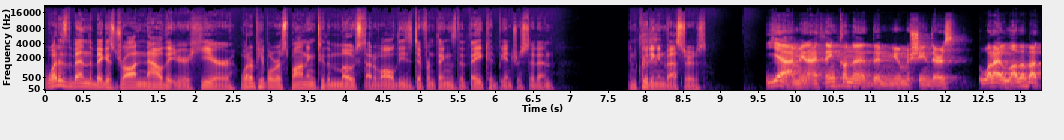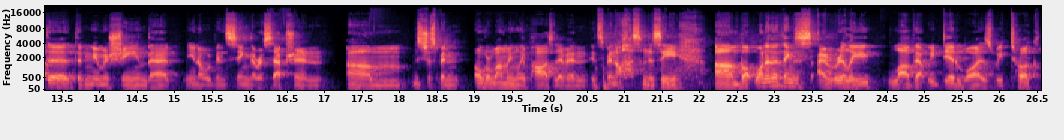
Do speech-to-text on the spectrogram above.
what has been the biggest draw now that you're here? What are people responding to the most out of all these different things that they could be interested in, including investors? Yeah, I mean, I think on the the new machine, there's what I love about the the new machine that you know we've been seeing the reception um, it's just been overwhelmingly positive and it's been awesome to see. Um, but one of the things I really love that we did was we took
